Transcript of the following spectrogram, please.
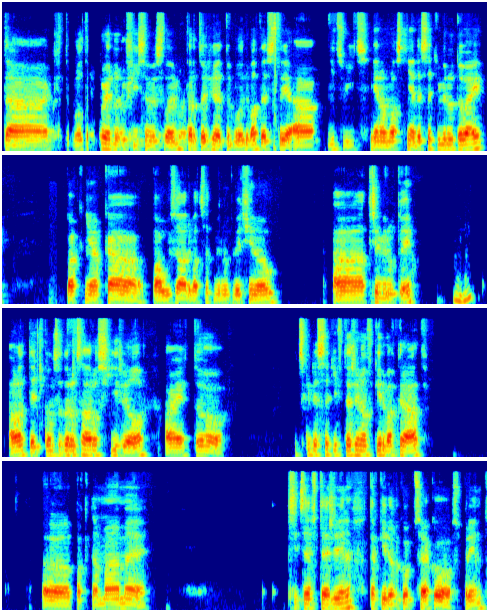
tak to bylo trochu jednodušší, si myslím, protože to byly dva testy a nic víc, jenom vlastně desetiminutový, pak nějaká pauza, 20 minut většinou a 3 minuty, Mhm. ale teď se to docela rozšířilo a je to vždycky desetivteřinovky dvakrát, Uh, pak tam máme 30 vteřin, taky do kopce jako sprint,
